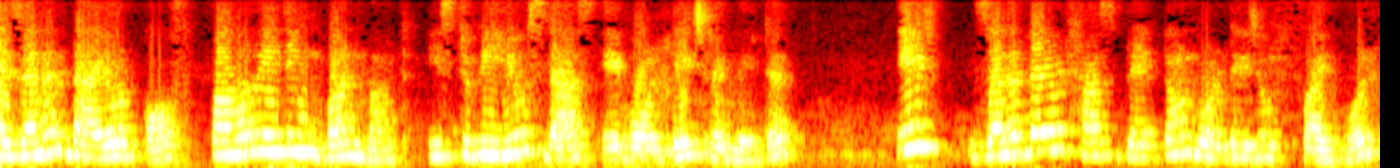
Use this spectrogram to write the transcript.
A Zener diode of power rating 1 watt is to be used as a voltage regulator. If Zener diode has breakdown voltage of 5 volt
